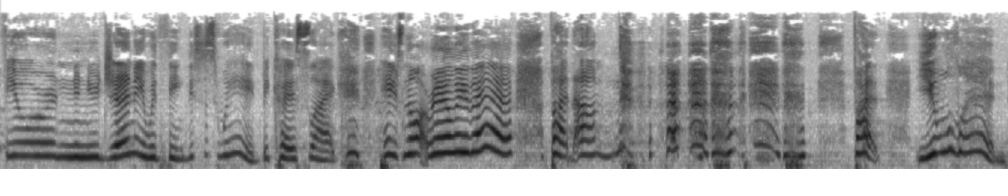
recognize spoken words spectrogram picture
of you who are in a new journey would think this is weird because, like, he's not really there. But, um, but you will learn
